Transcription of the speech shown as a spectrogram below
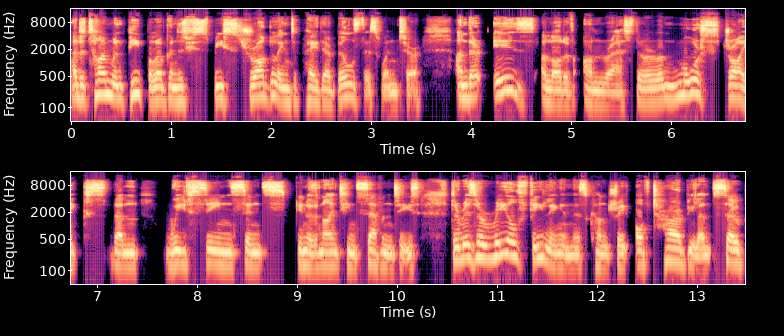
at a time when people are going to be struggling to pay their bills this winter. And there is a lot of unrest. There are more strikes than we've seen since, you know, the 1970s. There is a real feeling in this country of turbulence. So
